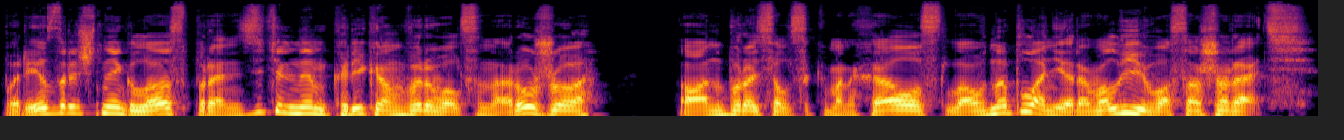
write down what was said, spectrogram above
призрачный глаз пронзительным криком вырвался наружу, он бросился к Манхау, словно планировал его сожрать.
